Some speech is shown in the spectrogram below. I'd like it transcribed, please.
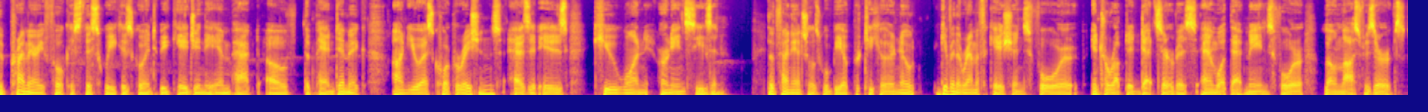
The primary focus this week is going to be gauging the impact of the pandemic on U.S. corporations as it is Q1 earnings season. The financials will be of particular note given the ramifications for interrupted debt service and what that means for loan loss reserves.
